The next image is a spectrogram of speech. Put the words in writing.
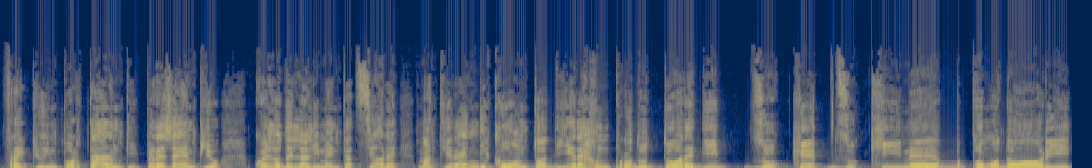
fra i più importanti, per esempio quello dell'alimentazione, ma ti rendi conto a dire a un produttore di zucche, zucchine, pomodori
